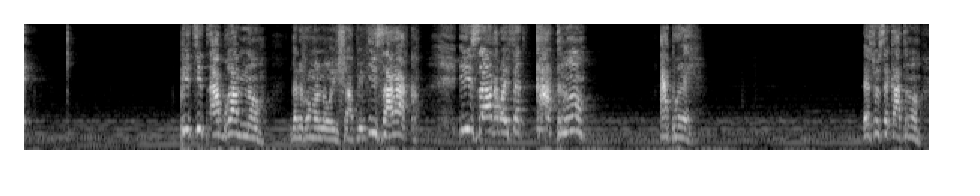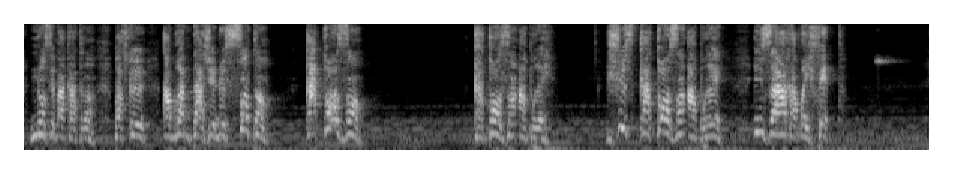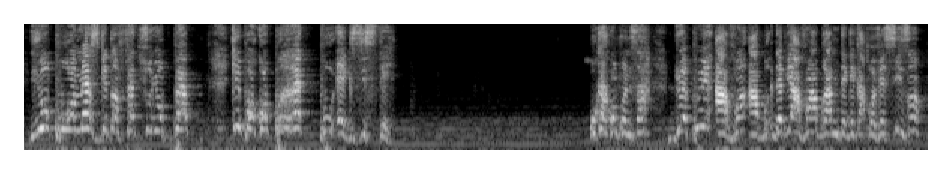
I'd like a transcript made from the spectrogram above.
pitit Abraham nan, gade koman nou e chapil, Isarak. Isarak apay fèt 4 an apre. Eswe se 4 an? Non se pa 4 an. Paske Abraham taje de 100 an. 14 an. 14 an apre. Jus 14 an apre. Isaac a fait. Une promesse qui est faite sur un peuple qui encore prêt pour exister. Ou ka ça? Depuis avant, depuis avant Abraham te 86 ans,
